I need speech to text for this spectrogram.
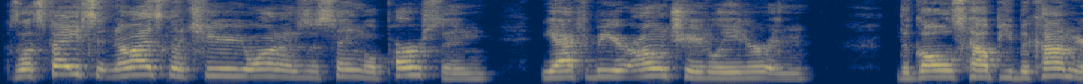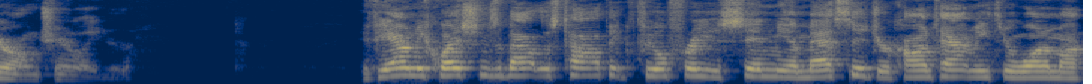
Because let's face it, nobody's going to cheer you on as a single person. You have to be your own cheerleader, and the goals help you become your own cheerleader. If you have any questions about this topic, feel free to send me a message or contact me through one of my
